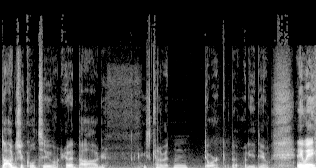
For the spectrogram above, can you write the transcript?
dogs are cool too. I got a dog. He's kind of a dork, but what do you do? Anyway,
